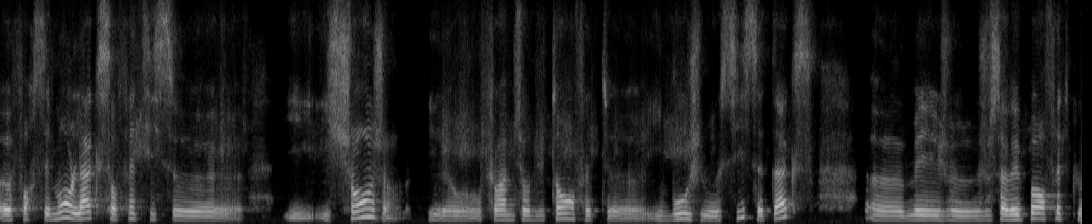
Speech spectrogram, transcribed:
euh, forcément, l'axe, en fait, il se, il, il change. Euh, au fur et à mesure du temps, en fait, euh, il bouge lui aussi, cet axe. Euh, mais je ne savais pas, en fait, que,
